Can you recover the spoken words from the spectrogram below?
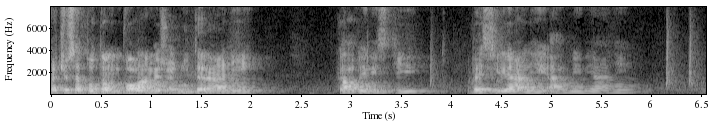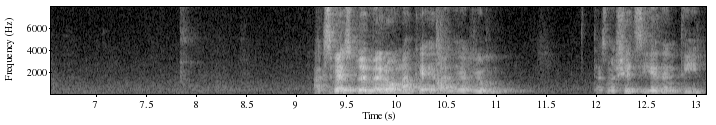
prečo sa potom voláme, že luteráni, kalvinisti, vesliáni, arminiáni? Ak zvestujeme rovnaké evanelium, tak sme všetci jeden tým.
